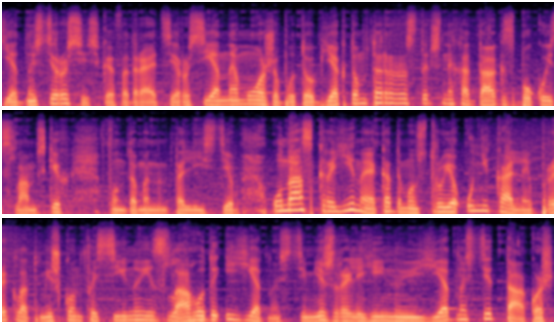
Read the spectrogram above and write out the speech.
єдності Російської Федерації. Росія не може бути об'єктом терористичних атак з боку ісламських фундаменталістів. У нас країна, яка демонструє унікальний приклад міжконфесійної злагоди і єдності, міжрелігійної єдності також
